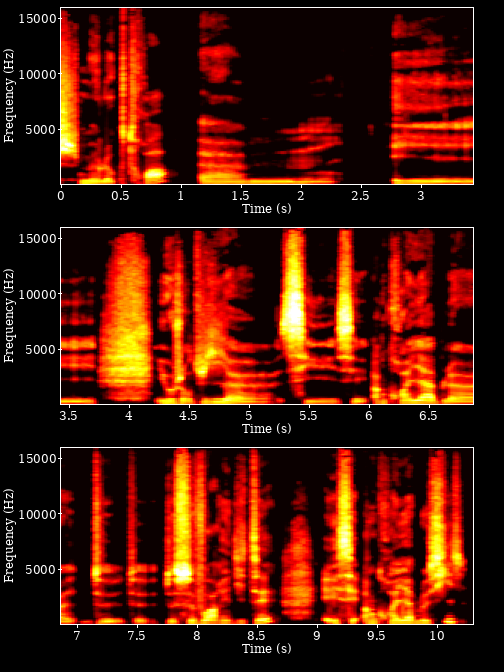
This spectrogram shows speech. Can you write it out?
je me l'octroie. Euh, et, aujourd'hui, euh, c'est incroyable de, de, se voir éditer. Et c'est incroyable aussi,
